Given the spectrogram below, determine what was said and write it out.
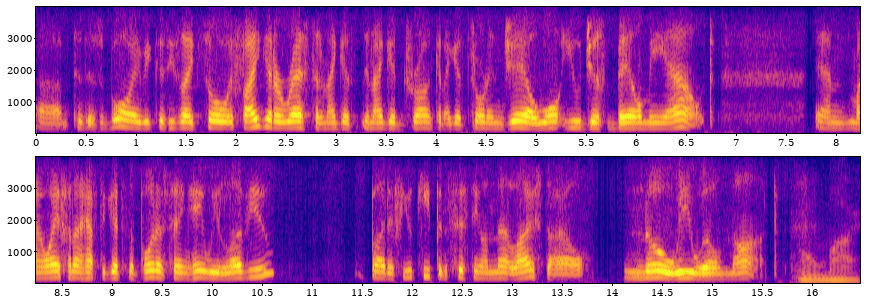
uh, to this boy because he's like, so if I get arrested and I get and I get drunk and I get thrown in jail, won't you just bail me out? And my wife and I have to get to the point of saying, hey, we love you, but if you keep insisting on that lifestyle, no, we will not. Oh my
